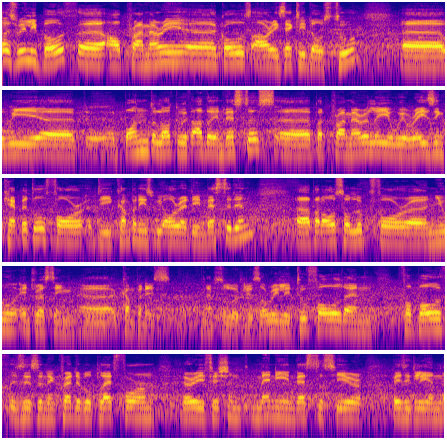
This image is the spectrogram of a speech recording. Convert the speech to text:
So it's really both. Uh, our primary uh, goals are exactly those two. Uh, we uh, bond a lot with other investors, uh, but primarily we're raising capital for the companies we already invested in, uh, but also look for new interesting companies. Absolutely. So really twofold, and for both, this is an incredible platform, very efficient. Many investors here. Basically, an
